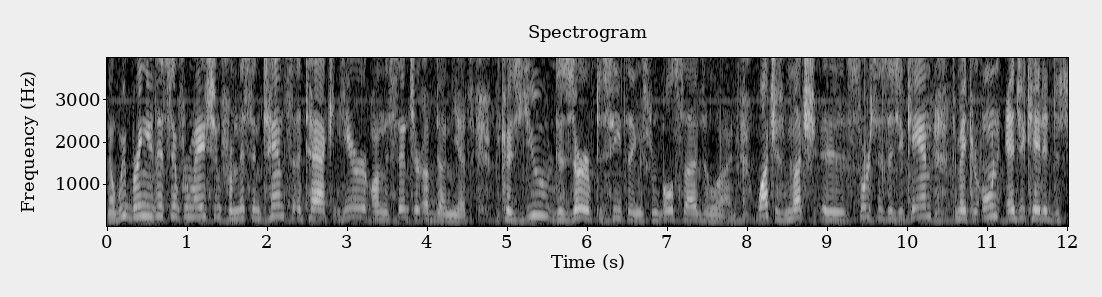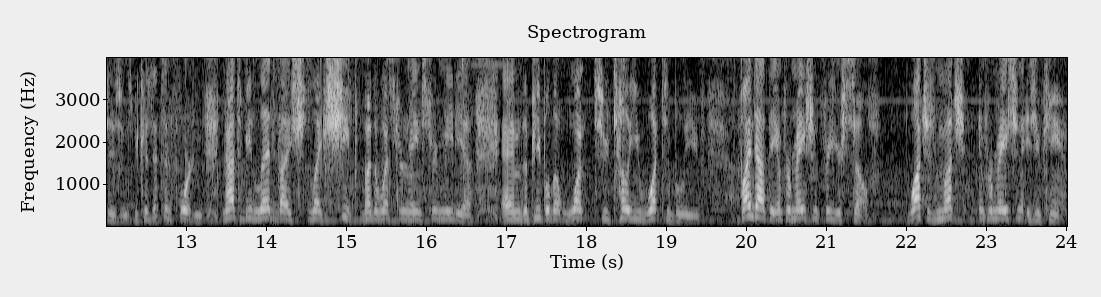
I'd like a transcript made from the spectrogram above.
Now, we bring you this information from this intense attack here on the center of Donetsk because you deserve to see things from both sides of the line. Watch as much uh, sources as you can to make your own educated decisions because it's important not to be led by sh like sheep by the Western mainstream media and the people that want to tell you what to believe. Find out the information for yourself watch as much information as you can.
